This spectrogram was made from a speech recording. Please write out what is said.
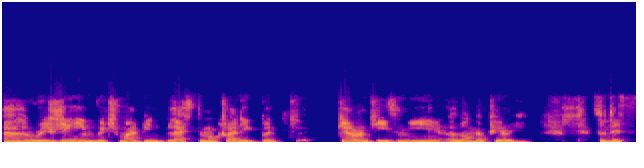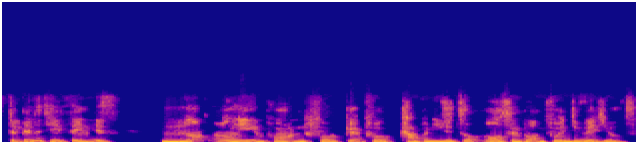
a regime which might be less democratic, but guarantees me a longer period. So this stability thing is not only important for for companies, it's also important for individuals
